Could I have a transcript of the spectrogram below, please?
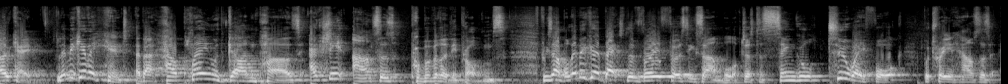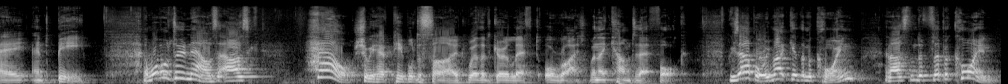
Okay, let me give a hint about how playing with garden paths actually answers probability problems. For example, let me go back to the very first example of just a single two-way fork between houses A and B. And what we'll do now is ask, how should we have people decide whether to go left or right when they come to that fork? For example, we might give them a coin and ask them to flip a coin.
